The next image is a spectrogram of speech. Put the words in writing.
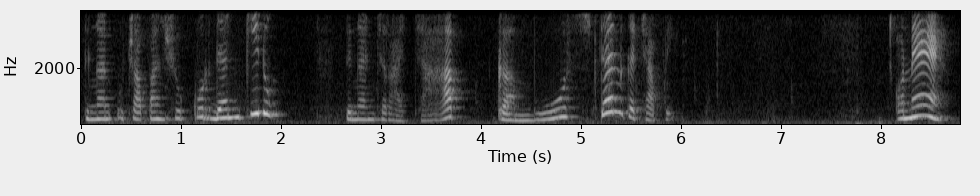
dengan ucapan syukur dan kidung, dengan ceracap, gambus, dan kecapi. One,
